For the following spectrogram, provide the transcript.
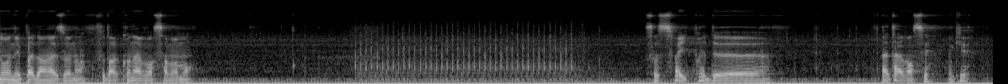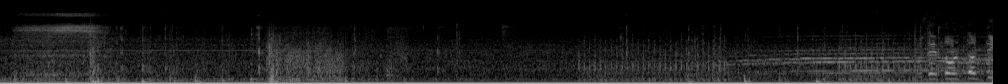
Nous on n'est pas dans la zone, hein. faudra qu'on avance un moment. Ça se fight près de... Ah t'as avancé? Ok. Vous êtes dans le top 10.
